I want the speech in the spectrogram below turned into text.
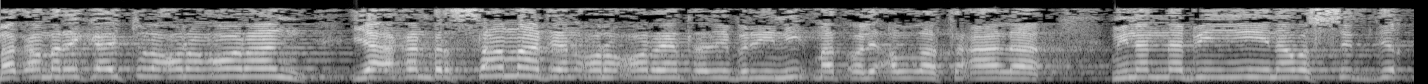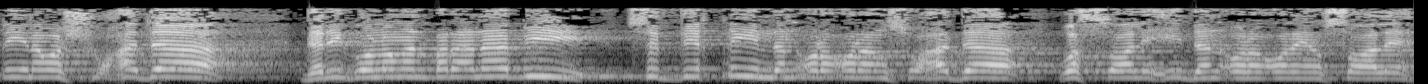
Maka mereka itulah orang-orang yang akan bersama dengan orang-orang yang telah diberi nikmat oleh Allah taala, minan nabiyyin was siddiqin was syuhada dari golongan para nabi, siddiqin dan orang-orang syuhada, was salihin dan orang-orang yang saleh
